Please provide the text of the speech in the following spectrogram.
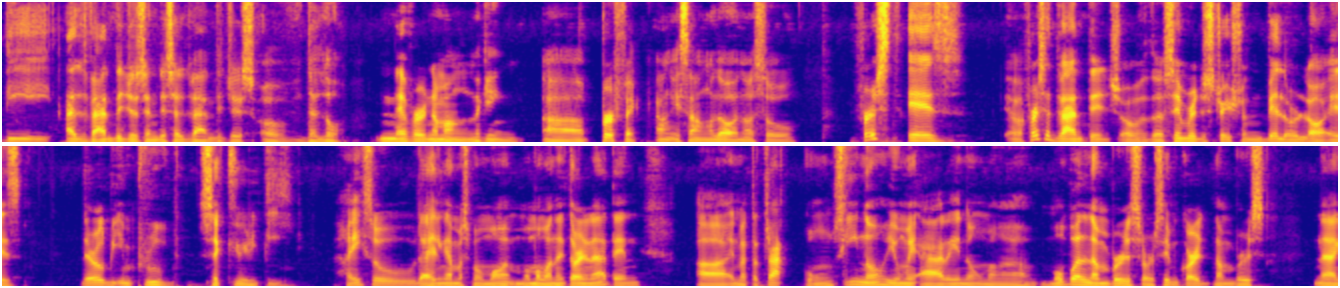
the advantages and disadvantages of the law. Never namang naging uh, perfect ang isang law no? So first is uh, first advantage of the SIM registration bill or law is there will be improved security. Okay? So, dahil nga mas mamamonitor na natin uh, and matatrack kung sino yung may-ari ng mga mobile numbers or SIM card numbers na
